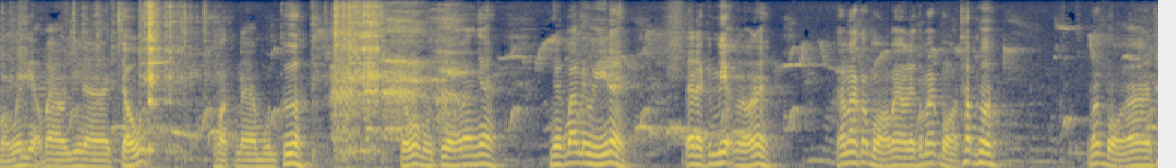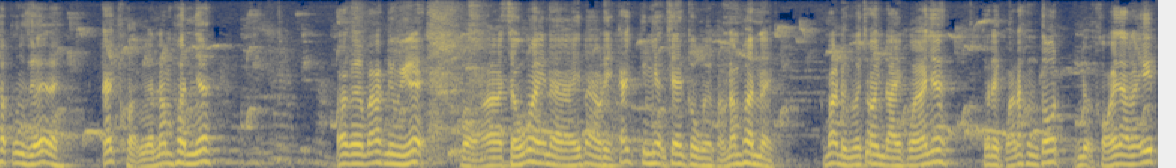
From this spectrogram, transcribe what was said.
bỏ nguyên liệu vào như là chấu hoặc là mùn cưa. Chấu hoặc mùn cưa các bác nhá. Nhưng các bác lưu ý này. Đây là cái miệng của nó này các bác có bỏ vào này các bác bỏ thấp thôi. Các bác bỏ à, thấp xuống dưới này. Cách khoảng 5 phân nhé các bác lưu ý đấy. Bỏ à, chấu hay là ấy vào thì cách cái miệng trên cùng này khoảng 5 phân này. Các bác đừng có cho đầy quá nhé cho đầy quá nó không tốt lượng khói ra nó ít.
